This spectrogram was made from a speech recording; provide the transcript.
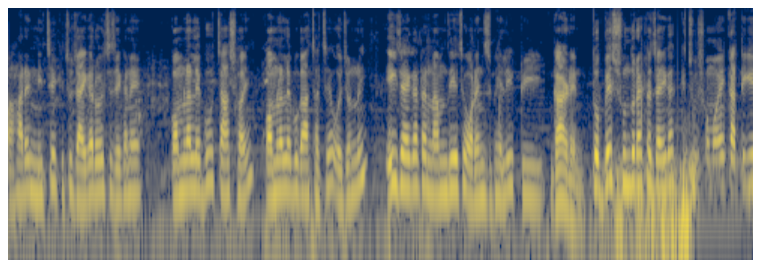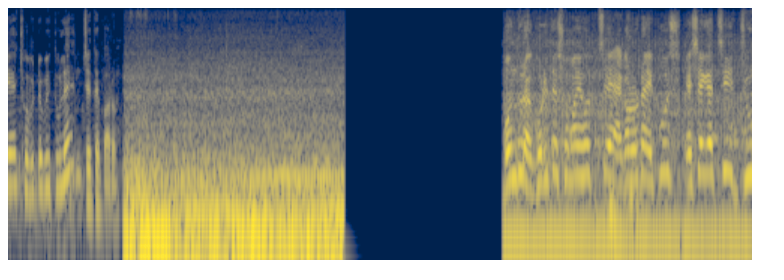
পাহাড়ের নিচে কিছু জায়গা রয়েছে যেখানে কমলা লেবু চাষ হয়, কমলা লেবু গাছ আছে, ওই জন্যই। এই জায়গাটার নাম দিয়েছে অরেঞ্জ ভ্যালি ট্রি গার্ডেন তো বেশ সুন্দর একটা জায়গা, কিছু সময় কাটিয়ে ছবি টবি তুলে যেতে পারো। বন্ধুরা, ঘড়িতে সময় হচ্ছে এগারোটা একুশ। এসে গেছি জু।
